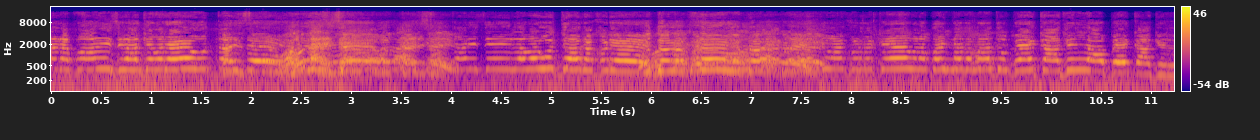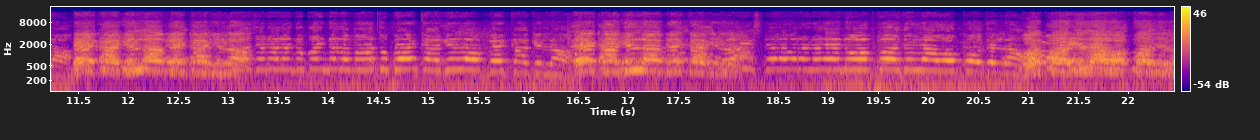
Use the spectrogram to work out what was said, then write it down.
ನಡೆ ಪೊಲೀಸ್ ಇಲಾಖೆಯವರೇ ಉತ್ತರಿಸಿ. ಉತ್ತರಿಸಿ ಉತ್ತರಿಸಿ. ಉತ್ತರಿಸಿ ಇಲ್ಲವೇ ಉದ್ಯೋಗ ಕೊಡಿ. ಉದ್ಯೋಗ ಕೊಡಿ ಉದ್ಯೋಗ ಕೊಡಿ. ಉದ್ಯೋಗ ಕೊಡೋದು ಕೇವಲ ಬಣ್ಣದ ಮಾತು ಬೇಕಾಗಿಲ್ಲ ಬೇಕಾಗಿಲ್ಲ. ಬೇಕಾಗಿಲ್ಲ ಬೇಕಾಗಿಲ್ಲ. ಜನರನ್ನು ಬಣ್ಣದ ಮಾತು ಬೇಕಾಗಿಲ್ಲ ಬೇಕಾಗಿಲ್ಲ. ಬೇಕಾಗಿಲ್ಲ ಬೇಕಾಗಿಲ್ಲ. ಕೃಷ್ಣರವರ ನಡೆಯನ್ನು ಒಪ್ಪೋದಿಲ್ಲ ಒಪ್ಪೋದಿಲ್ಲ. ಒಪ್ಪೋದಿಲ್ಲ ಒಪ್ಪೋದಿಲ್ಲ.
